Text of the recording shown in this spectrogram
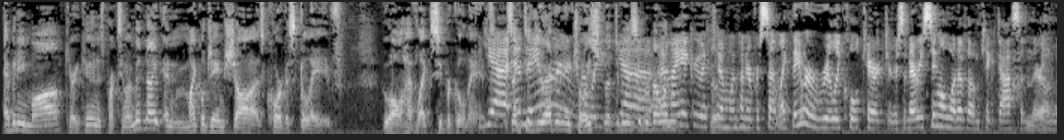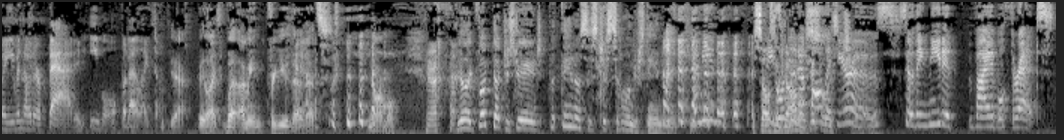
Ebony Maw, Carrie Coon as Proxima Midnight, and Michael James Shaw as Corvus Glaive, who all have like super cool names. Yeah, it's like, and did they you have any choice really, but to yeah, be a supervillain? And I agree with Kim 100%. Like, they were really cool characters, and every single one of them kicked ass in their own way, even though they're bad and evil, but I liked them. Yeah, we like, well, I mean, for you though, that's normal. You're like, fuck Doctor Strange, but Thanos is just so understanding. I mean, He sells they McDonald's. all the heroes, so they needed viable threats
